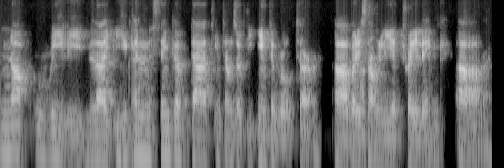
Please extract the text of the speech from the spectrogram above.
not really. Like you okay. can think of that in terms of the integral term, uh, but it's okay. not really a trailing. Um, right.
